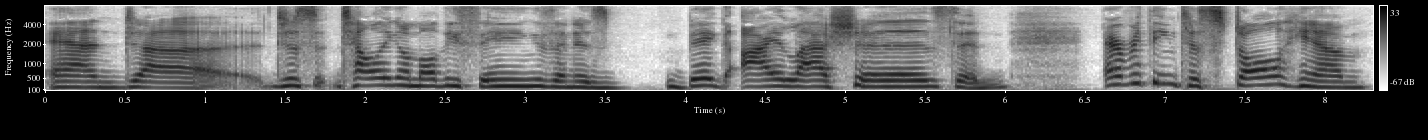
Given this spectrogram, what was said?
and, uh, just telling him all these things and his big eyelashes and everything to stall him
